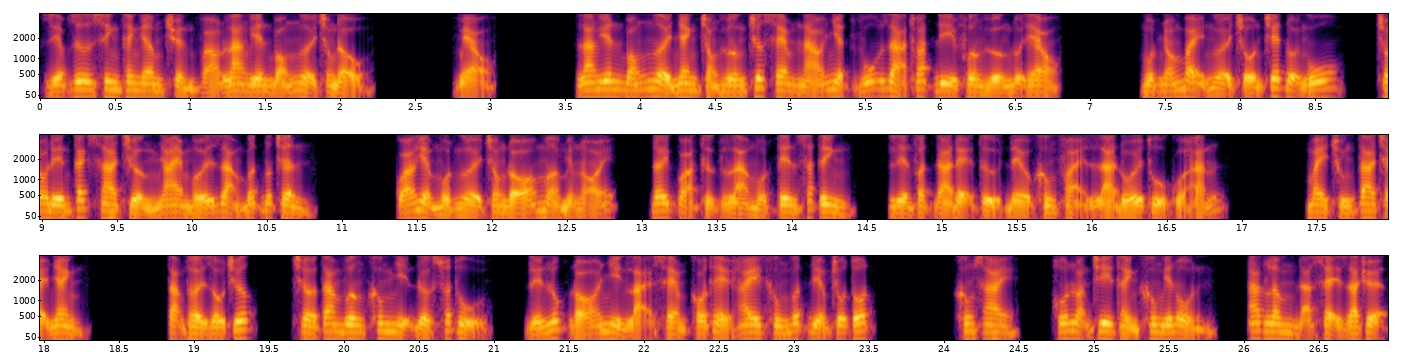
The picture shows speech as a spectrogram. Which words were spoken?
Diệp dư sinh thanh âm chuyển vào lang yên bóng người trong đầu. Vèo! Lang yên bóng người nhanh chóng hướng trước xem náo nhiệt vũ giả thoát đi phương hướng đuổi theo. Một nhóm bảy người trốn chết đội ngũ, cho đến cách xa trường nhai mới giảm bớt bước chân. Quá hiểm một người trong đó mở miệng nói, đây quả thực là một tên sát tinh, liền phật đà đệ tử đều không phải là đối thủ của hắn. May chúng ta chạy nhanh. Tạm thời giấu trước, chờ tam vương không nhịn được xuất thủ, đến lúc đó nhìn lại xem có thể hay không vất điểm chỗ tốt. Không sai, hỗn loạn chi thành không yên ổn, ác lâm đã xảy ra chuyện,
